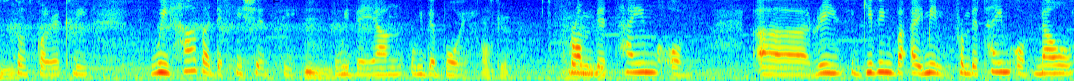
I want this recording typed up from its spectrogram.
stones correctly? We have a deficiency with the young, with the boy Okay. from the time of uh, raise, giving, I mean, from the time of now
